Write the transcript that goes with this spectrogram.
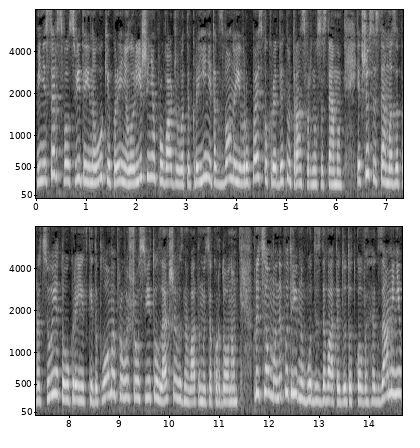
Міністерство освіти і науки прийняло рішення впроваджувати в країні так звану європейську кредитну трансферну систему. Якщо система запрацює, то українські дипломи про вищу освіту легше визнаватимуть за кордоном. При цьому не потрібно буде здавати додаткових екзаменів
